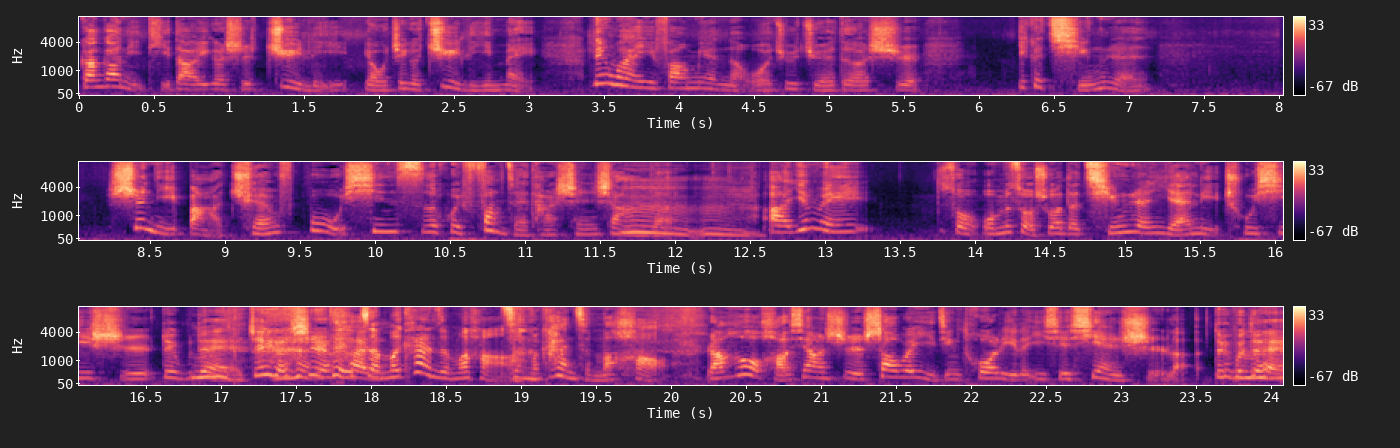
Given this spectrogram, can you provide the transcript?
刚刚你提到一个是距离，有这个距离美；另外一方面呢，我就觉得是一个情人，是你把全部心思会放在他身上的。嗯嗯啊，因为。所我们所说的“情人眼里出西施”，对不对？这个是 很怎么看怎么好，怎么看怎么好。然后好像是稍微已经脱离了一些现实了，对不对？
